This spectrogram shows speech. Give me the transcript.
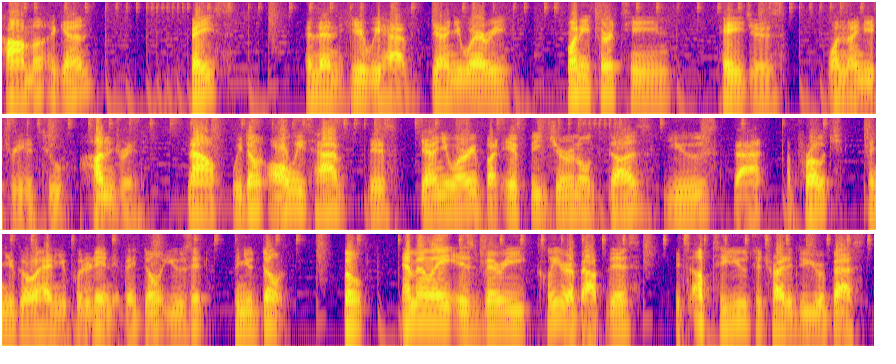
comma again, space, and then here we have January 2013, pages 193 to 200. Now, we don't always have this January, but if the journal does use that approach, then you go ahead and you put it in. If they don't use it, then you don't. So MLA is very clear about this. It's up to you to try to do your best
